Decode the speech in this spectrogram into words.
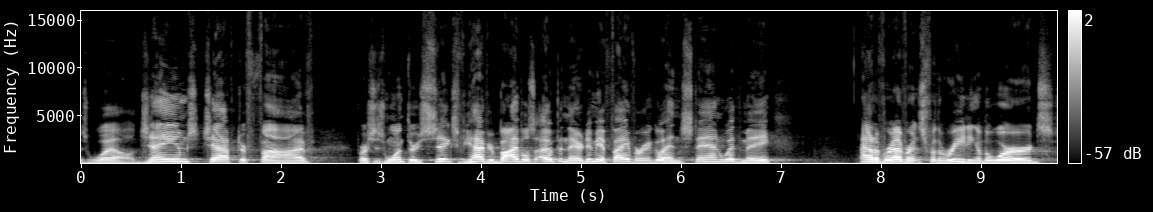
as well. James chapter 5, verses 1 through 6. If you have your Bibles open there, do me a favor and go ahead and stand with me out of reverence for the reading of the words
